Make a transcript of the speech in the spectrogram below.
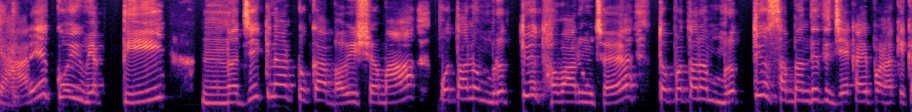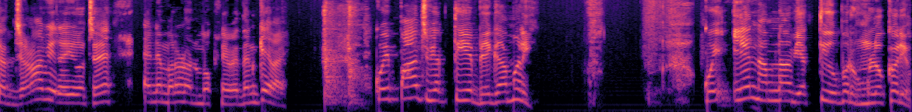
જ્યારે કોઈ વ્યક્તિ નજીકના ટૂંકા ભવિષ્યમાં પોતાનું મૃત્યુ થવાનું છે, તો પોતાના મૃત્યુ સંબંધિત જે કાંઈ પણ હકીકત જણાવી રહ્યો છે, એને મરણોન્મુખ નિવેદન કહેવાય. કોઈ પાંચ વ્યક્તિએ ભેગા મળી કોઈ એ નામના વ્યક્તિ ઉપર હુમલો કર્યો?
